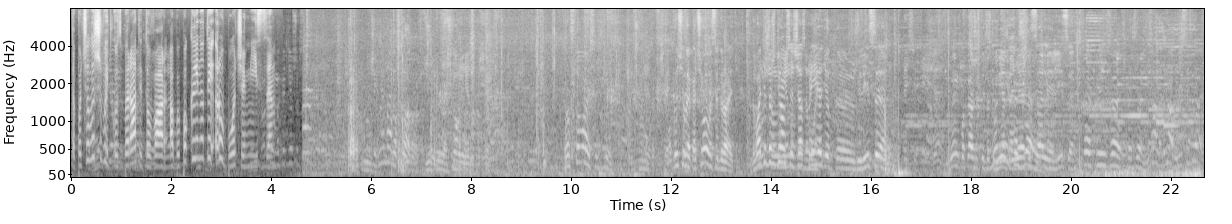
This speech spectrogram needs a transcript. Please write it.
та почали швидко збирати товар, аби покинути робоче місце. Не надо складывать. Да оставайся здесь. Молодой человек, а чего вы собираете? Давайте Потому что мне дождемся, нужно сейчас домой. приедет э, милиция. Вы им покажете документы, они хозяин. официальные лица. Как приезжает хозяин? Не надо, не надо, не собирайте.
